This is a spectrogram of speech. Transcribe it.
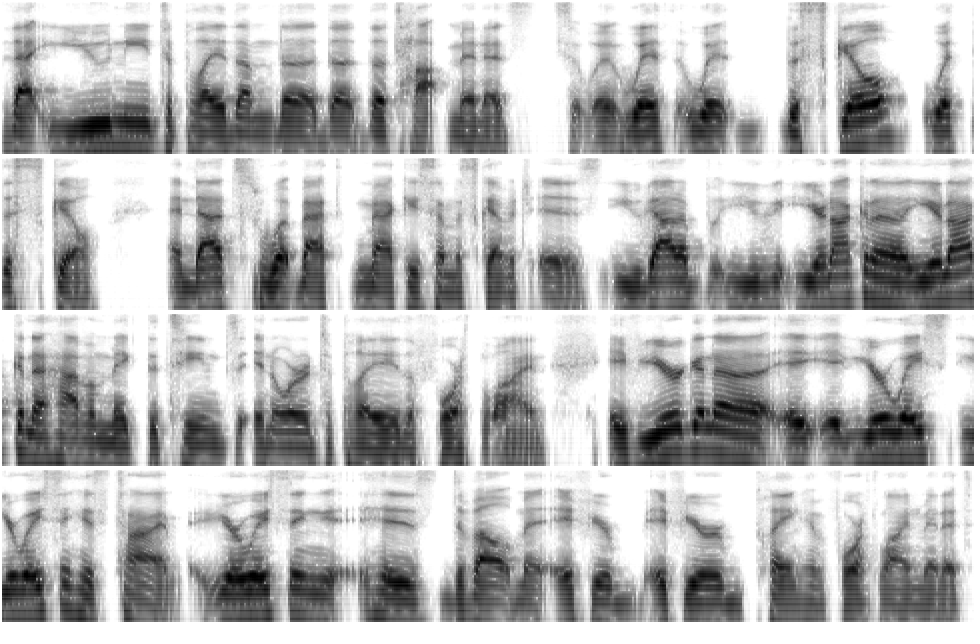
that you need to play them the the, the top minutes with, with with the skill with the skill and that's what Mac- Mackie Samoskevich is. You gotta you you're not gonna you're not gonna have him make the teams in order to play the fourth line. If you're gonna if you're waste you're wasting his time. You're wasting his development if you're if you're playing him fourth line minutes.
